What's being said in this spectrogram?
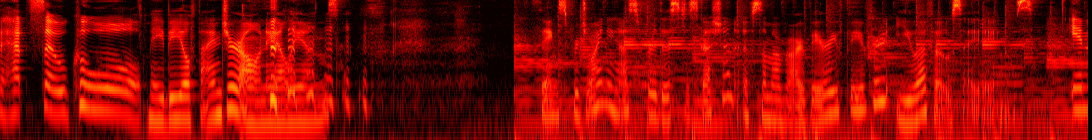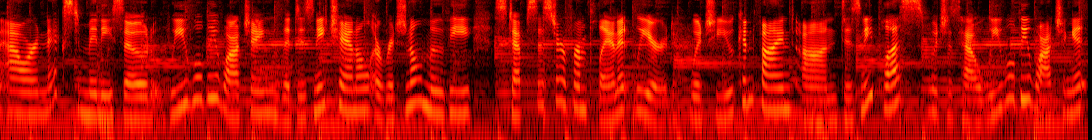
That's so cool. Maybe you'll find your own aliens. Thanks for joining us for this discussion of some of our very favorite UFO sightings. In our next mini-sode, we will be watching the Disney Channel original movie Stepsister from Planet Weird, which you can find on Disney Plus, which is how we will be watching it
